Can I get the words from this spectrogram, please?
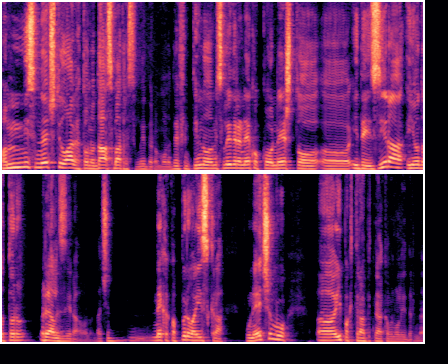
Pa mislim, neću ti lagati, ono, da, smatra se liderom, ono, definitivno. Mislim, lider je neko ko nešto uh, ideizira i onda to realizira, ono. Znači, nekakva prva iskra u nečemu, uh, ipak treba biti nekakav ono lider, ne.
